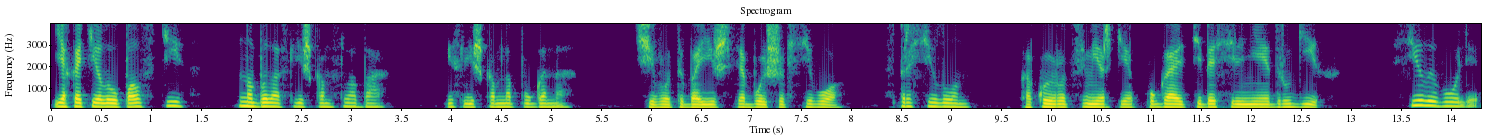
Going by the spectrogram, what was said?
я хотела уползти, но была слишком слаба и слишком напугана. «Чего ты боишься больше всего?» — спросил он. «Какой род смерти пугает тебя сильнее других?» Силы воли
